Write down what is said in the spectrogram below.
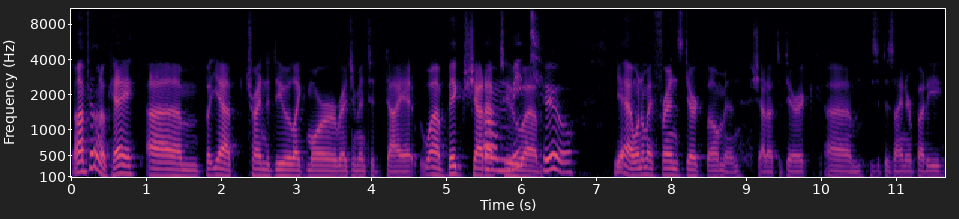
No, I'm feeling okay. Um, but yeah, trying to do like more regimented diet. Well, big shout out oh, to me um, too. yeah, one of my friends, Derek Bowman. Shout out to Derek. Um, he's a designer buddy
